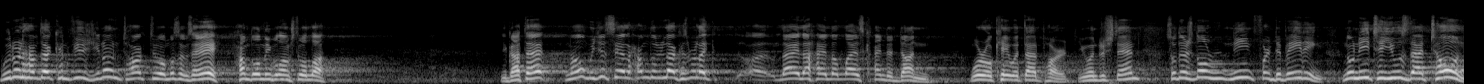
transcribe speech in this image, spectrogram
We don't have that confusion. You don't talk to a Muslim and say, hey, hamd only belongs to Allah. You got that? No, we just say Alhamdulillah because we're like, uh, La ilaha illallah is kind of done. We're okay with that part. You understand? So there's no need for debating, no need to use that tone.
